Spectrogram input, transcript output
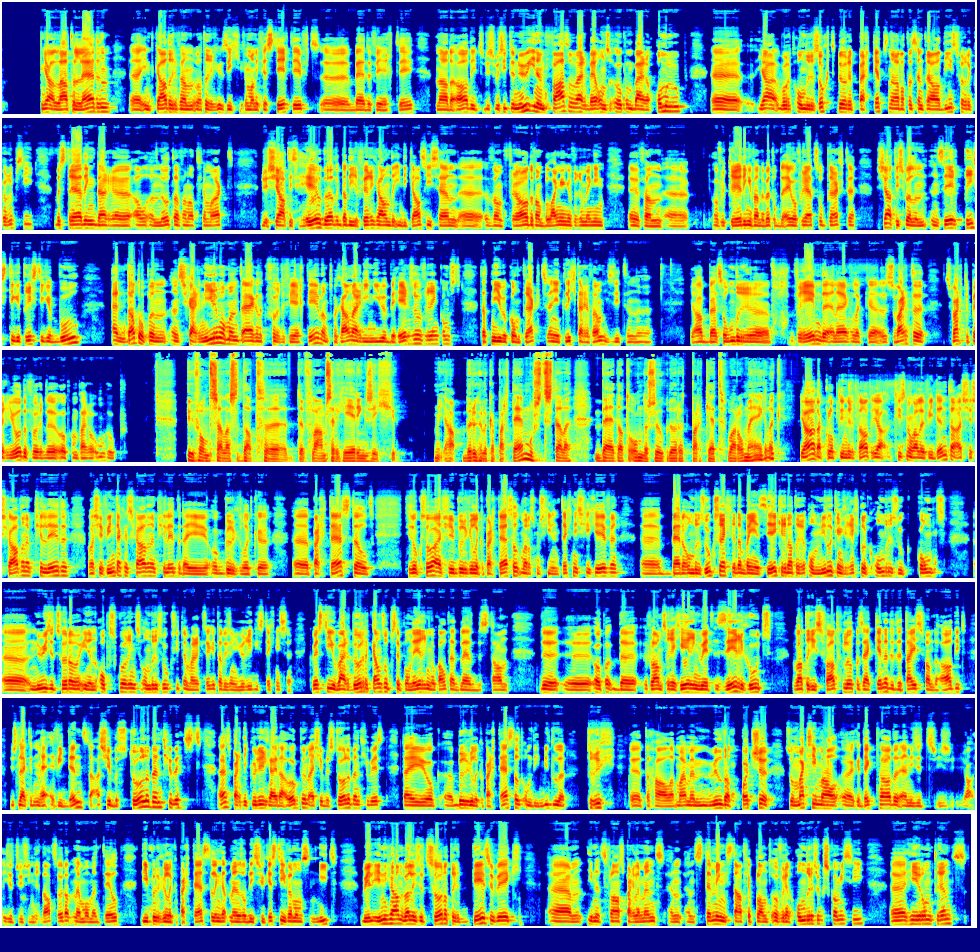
ja, laten leiden in het kader van wat er zich gemanifesteerd heeft bij de VRT na de audit. Dus we zitten nu in een fase waarbij onze openbare omroep uh, ja, wordt onderzocht door het parket nadat de Centrale Dienst voor de Corruptiebestrijding daar uh, al een nota van had gemaakt. Dus ja, het is heel duidelijk dat hier vergaande indicaties zijn uh, van fraude, van belangenvermenging, van overtredingen van de wet op de overheidsopdrachten. Dus ja, het is wel een, een zeer triestige, triestige boel. En dat op een, een scharniermoment eigenlijk voor de VRT, want we gaan naar die nieuwe beheersovereenkomst, dat nieuwe contract. En in het licht daarvan is dit een, ja, bijzonder uh, vreemde en eigenlijk uh, zwarte, zwarte periode voor de openbare omroep. U vond zelfs dat uh, de Vlaamse regering zich ja, burgerlijke partij moest stellen bij dat onderzoek door het parket. Waarom eigenlijk? Ja, dat klopt inderdaad. Ja, het is nogal evident dat als je schade hebt geleden, of als je vindt dat je schade hebt geleden, dat je je ook burgerlijke uh, partij stelt. Het is ook zo, als je burgerlijke partij stelt, maar dat is misschien een technisch gegeven, uh, bij de onderzoeksrechter, dan ben je zeker dat er onmiddellijk een gerechtelijk onderzoek komt. Uh, nu is het zo dat we in een opsporingsonderzoek zitten, maar ik zeg het, dat is een juridisch-technische kwestie, waardoor de kans op seponering nog altijd blijft bestaan. De, uh, de Vlaamse regering weet zeer goed wat er is fout gelopen. Zij kennen de details van de audit. Dus lijkt het mij evident dat als je bestolen bent geweest, hè, als particulier ga je dat ook doen, als je bestolen bent geweest, dat je je ook uh, burgerlijke partij stelt om die middelen terug te halen. Maar men wil dat potje zo maximaal gedekt houden. En is het, is, ja, is het dus inderdaad zo dat men momenteel die burgerlijke partijstelling, dat men op die suggestie van ons niet wil ingaan. Wel is het zo dat er deze week um, in het Vlaams parlement een, een, stemming staat gepland over een onderzoekscommissie uh, hieromtrent.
